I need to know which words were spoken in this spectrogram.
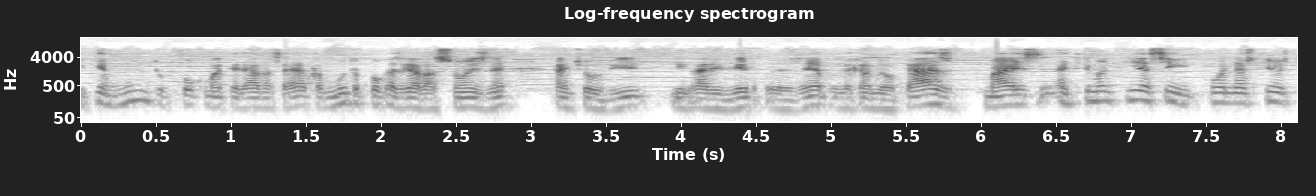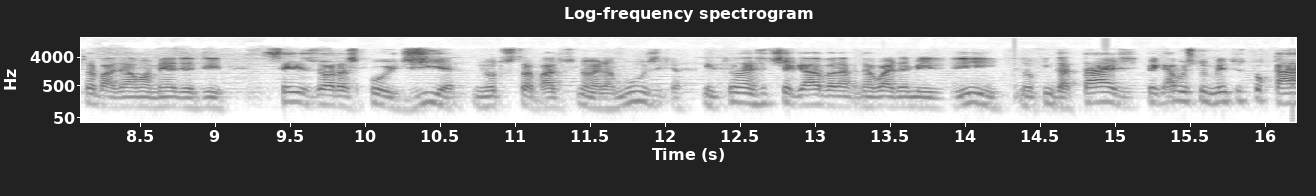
E tinha muito pouco material nessa época, muito poucas gravações, né? Para a gente ouvir, de clarinete, por exemplo, que era o meu caso. Mas a gente mantinha, assim, quando nós tínhamos que trabalhar uma média de seis horas por dia em outros trabalhos que não era música. Então a gente chegava na, na Guarda Mirim, no fim da tarde, pegava o instrumento e tocava.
